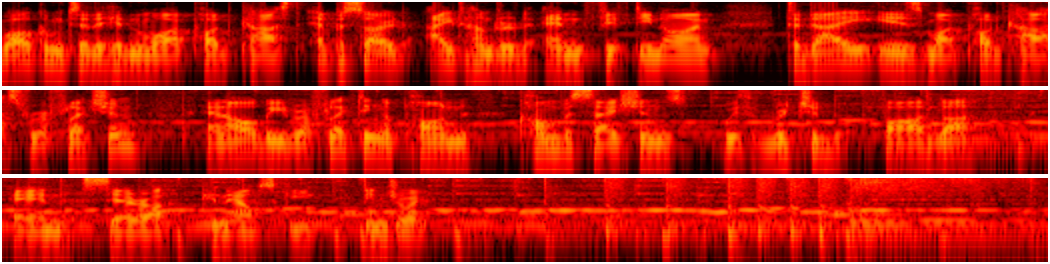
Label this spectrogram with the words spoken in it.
Welcome to the Hidden Why podcast, episode 859. Today is my podcast reflection, and I'll be reflecting upon conversations with Richard Fidler and Sarah Kanowski. Enjoy.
